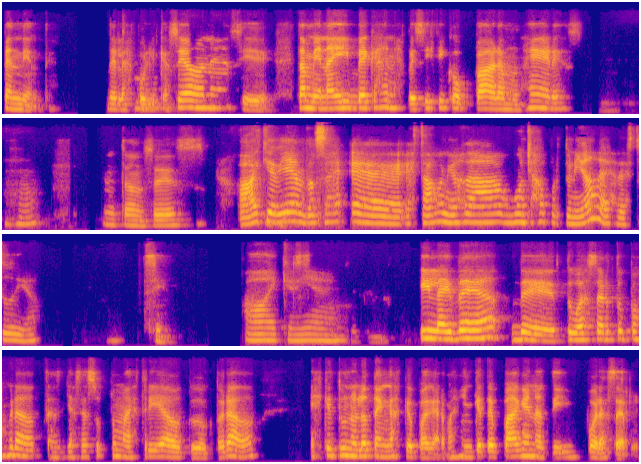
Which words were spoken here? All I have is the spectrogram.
pendiente de las publicaciones y también hay becas en específico para mujeres. Entonces, Ay, qué bien. Entonces, eh, Estados Unidos da muchas oportunidades de estudio. sí. Ay, qué bien. Y la idea de tú hacer tu posgrado, ya sea tu maestría o tu doctorado, es que tú no lo tengas que pagar, más bien que te paguen a ti por hacerlo.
